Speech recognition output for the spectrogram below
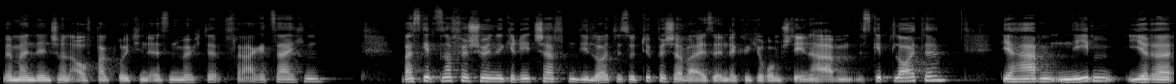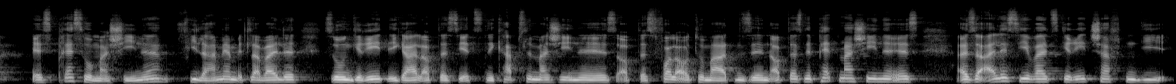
wenn man denn schon Aufbackbrötchen essen möchte? Fragezeichen. Was gibt's noch für schöne Gerätschaften, die Leute so typischerweise in der Küche rumstehen haben? Es gibt Leute, die haben neben ihrer Espresso-Maschine, viele haben ja mittlerweile so ein Gerät, egal ob das jetzt eine Kapselmaschine ist, ob das Vollautomaten sind, ob das eine PET-Maschine ist, also alles jeweils Gerätschaften, die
